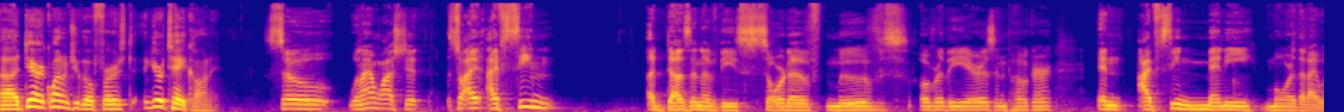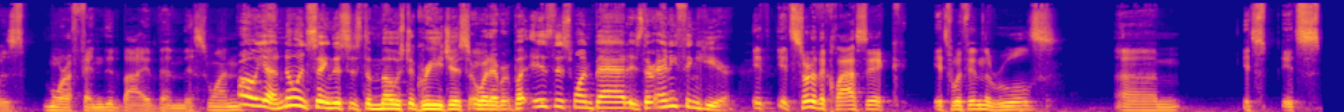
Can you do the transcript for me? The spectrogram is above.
Uh, Derek, why don't you go first? Your take on it. So when I watched it, so I, I've seen a dozen of these sort of moves over the years in poker, and I've seen many more that I was more offended by than this one. Oh yeah, no one's saying this is the most egregious or whatever, but is this one bad? Is there anything here? It, it's sort of the classic. It's within the rules. Um, it's it's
